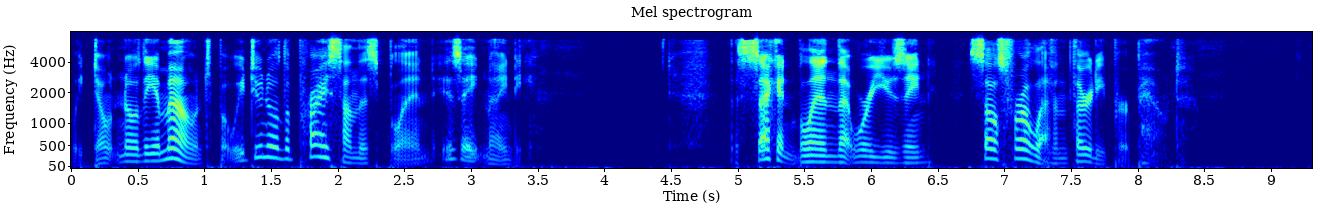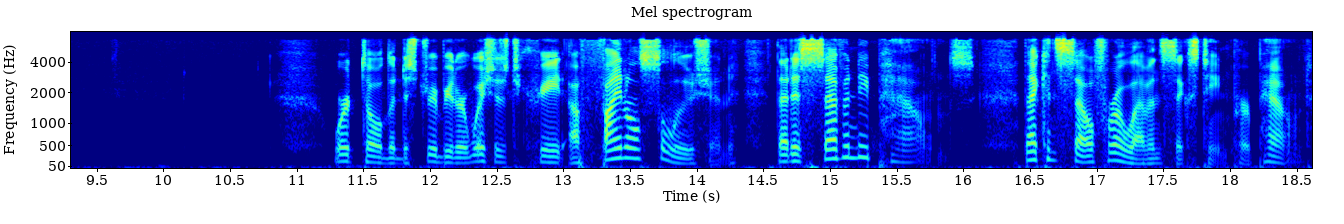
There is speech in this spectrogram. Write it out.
We don't know the amount, but we do know the price on this blend is $8.90. The second blend that we're using sells for $11.30 per pound. We're told the distributor wishes to create a final solution that is 70 pounds that can sell for 11.16 per pound.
